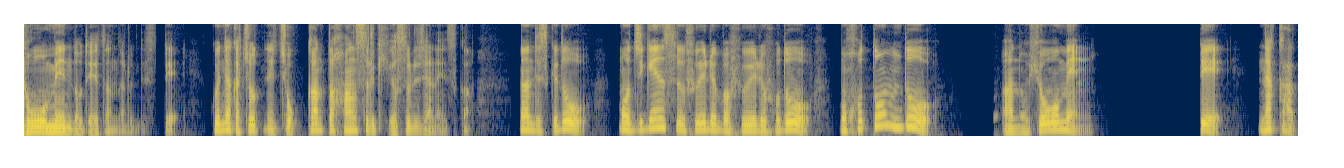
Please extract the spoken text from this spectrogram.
表面のデータになるんですって。これなんかちょっとね、直感と反する気がするじゃないですか。なんですけど、もう次元数増えれば増えるほど、もうほとんど、あの、表面で、中っ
